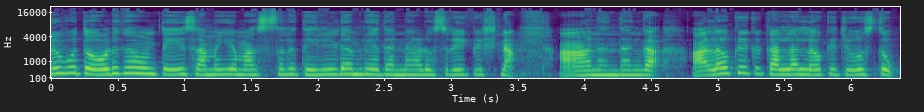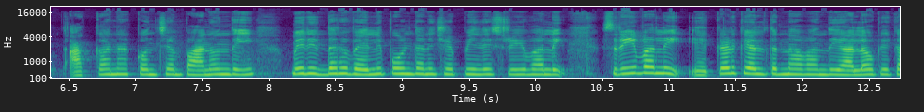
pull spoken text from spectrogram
నువ్వు తోడుగా ఉంటే సమయం అస్సలు తెలియడం లేదన్నాడు శ్రీకృష్ణ. ఆనందంగా అలౌకిక కళ్ళల్లోకి చూస్తూ అక్క నాకు కొంచెం పనుంది. మీరిద్దరు వెళ్ళిపోండి చెప్పింది శ్రీవల్లి. శ్రీవల్లి ఎక్కడికి వెళ్తున్నావంది అలౌకిక.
